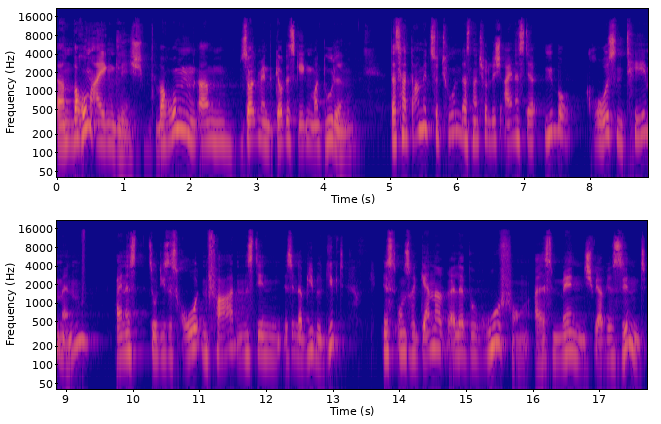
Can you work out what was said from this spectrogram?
Ähm, warum eigentlich? Warum ähm, sollten wir in Gottes Gegenwart dudeln? das hat damit zu tun, dass natürlich eines der übergroßen Themen, eines so dieses roten Fadens, den es in der Bibel gibt, ist unsere generelle Berufung als Mensch, wer wir sind,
